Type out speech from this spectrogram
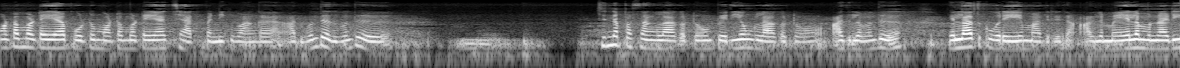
மொட்டை மொட்டையாக போட்டு மொட்டை மொட்டையாக சேட் பண்ணிக்குவாங்க. அது வந்து அது வந்து சின்ன பசங்களாகட்டும் பெரியவங்களாகட்டும் அதில் வந்து எல்லாத்துக்கும் ஒரே மாதிரி தான் அதில் மேலே முன்னாடி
